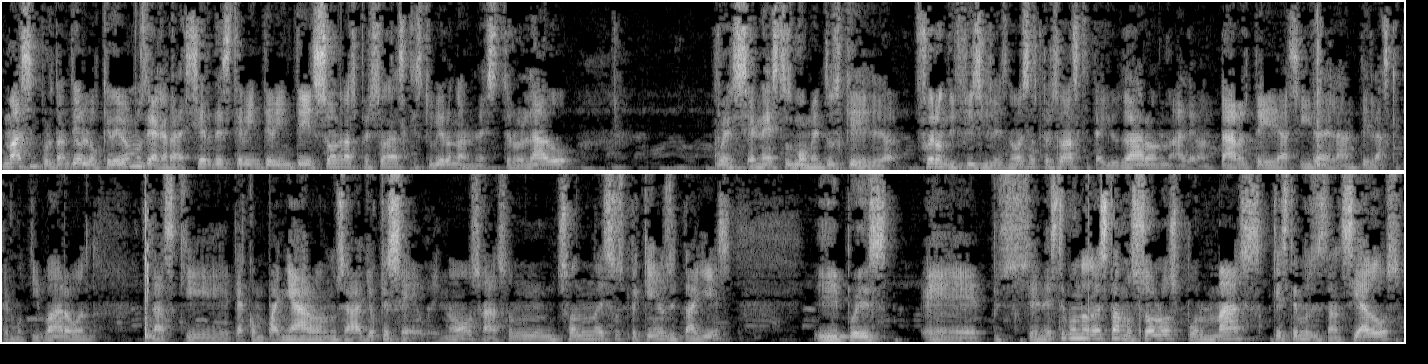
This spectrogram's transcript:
más importante o lo que debemos de agradecer de este 2020 son las personas que estuvieron a nuestro lado pues en estos momentos que fueron difíciles, ¿no? Esas personas que te ayudaron a levantarte, a seguir adelante, las que te motivaron, las que te acompañaron, o sea, yo qué sé, güey, ¿no? O sea, son, son esos pequeños detalles y pues, eh, pues en este mundo no estamos solos, por más que estemos distanciados,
